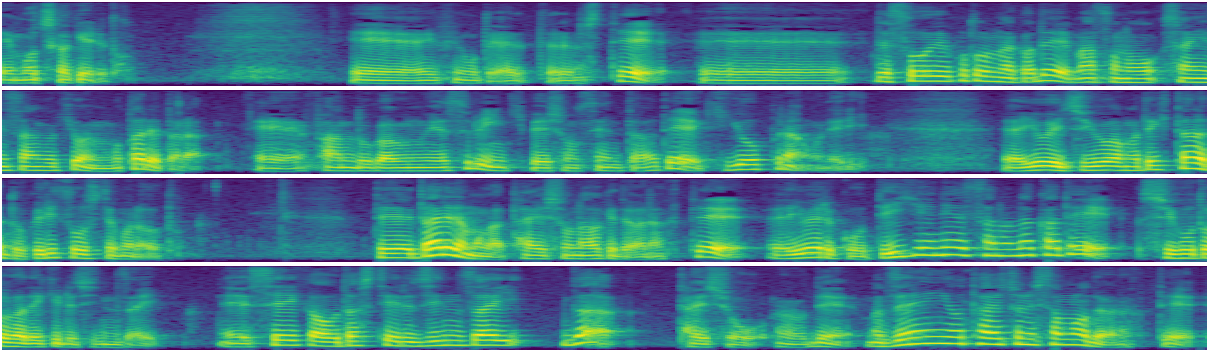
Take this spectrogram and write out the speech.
えー、持ちかけると。えー、いうふうなことをやってまして、えー、でそういうことの中で、まあ、その社員さんが興味を持たれたら、えー、ファンドが運営するインキュベーションセンターで企業プランを練り、えー、良い事業案ができたら独立をしてもらうと。で誰でもが対象なわけではなくていわゆるこう DNA さんの中で仕事ができる人材成果を出している人材が対象なので、まあ、全員を対象にしたものではなくて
